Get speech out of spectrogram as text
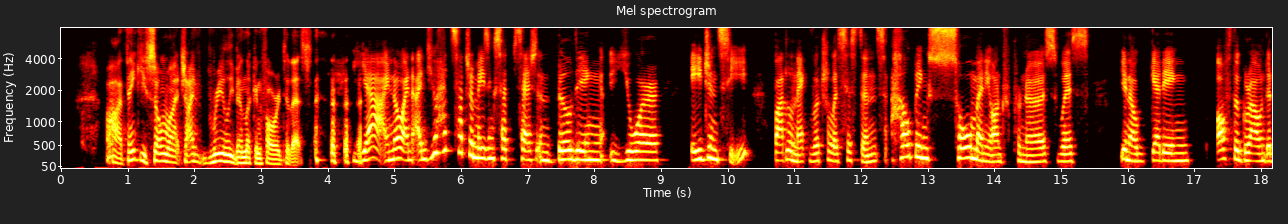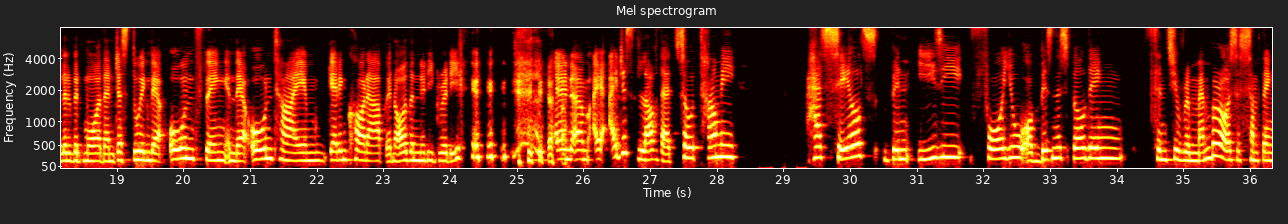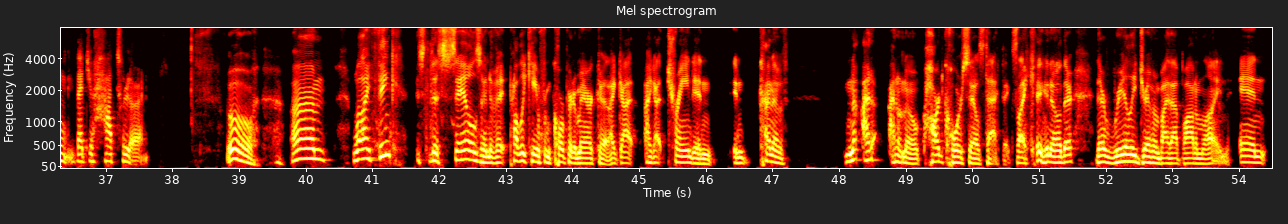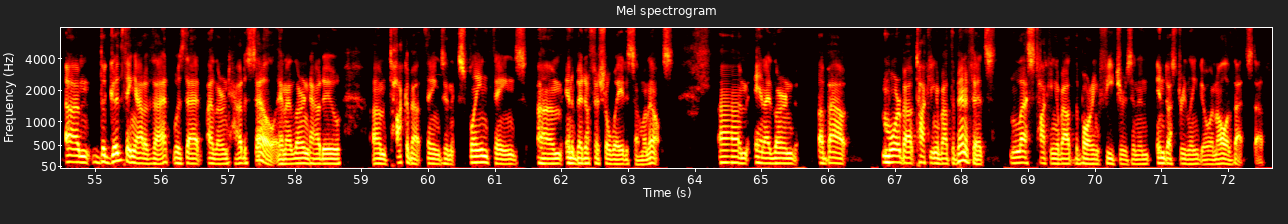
Ah, thank you so much. I've really been looking forward to this. yeah, I know. And, and you had such amazing success in building your agency, Bottleneck Virtual Assistants, helping so many entrepreneurs with, you know, getting off the ground a little bit more than just doing their own thing in their own time, getting caught up in all the nitty gritty. yeah. And um, I, I just love that. So tell me, has sales been easy for you or business building since you remember or is this something that you had to learn oh um, well i think the sales end of it probably came from corporate america i got i got trained in in kind of I, I don't know hardcore sales tactics like you know they're they're really driven by that bottom line and um, the good thing out of that was that i learned how to sell and i learned how to um, talk about things and explain things um, in a beneficial way to someone else. Um, and I learned about more about talking about the benefits, less talking about the boring features and in industry lingo and all of that stuff.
